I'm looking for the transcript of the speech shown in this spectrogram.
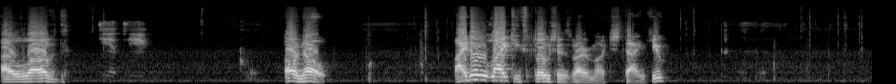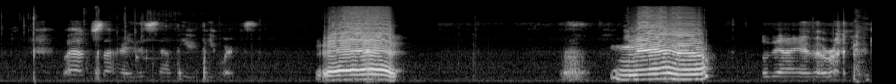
I loved TNT. Oh no. I don't like explosions very much, thank you. Well, I'm sorry. This is how PvP works. Eh. Meh. Well, then I have running.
